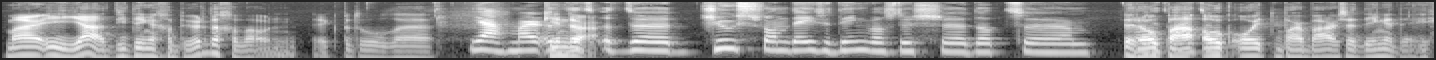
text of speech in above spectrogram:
Maar ja, die dingen gebeurden gewoon. Ik bedoel, eh, Ja, maar Kinder- het- het- de juice van deze ding was dus eh, dat... ehm, Europa ook ooit barbaarse dingen deed.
